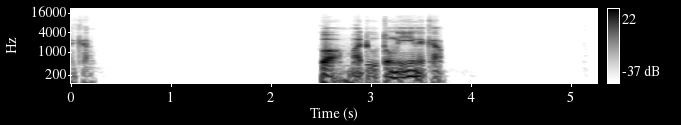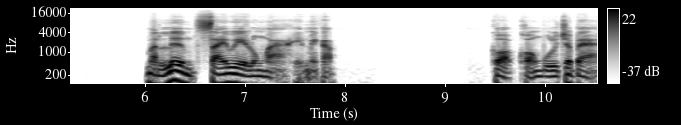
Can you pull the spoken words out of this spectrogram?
นะครับ ก็มาดูตรงนี้นะครับ มันเริ่มไซด์เวย์ลงมาเห็นไหมครับ กรอบของบูรุจแบน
